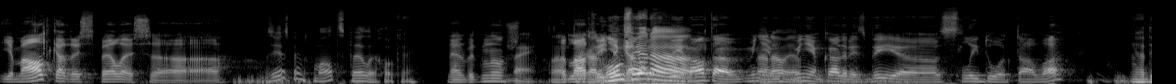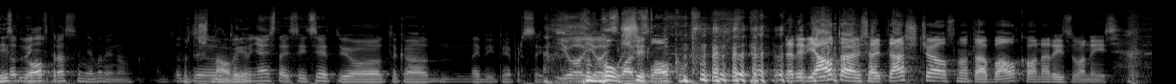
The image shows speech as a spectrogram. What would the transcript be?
Ja Malta kādreiz spēlēs, uh, Tas iespējams, ka Malta spēlē hokeju. nē, bet nu, Nē. ar Latviju mums vienā- Maltā, viņiem, nav, jā. viņiem kādreiz bija uh, slidotava. Jā, viņi- golfa trases viņiem arī nav. Tad, Tur uh, nav tad viņi aiztaisīja ciet, jo tā kā nebija pieprasīta. Jo, jo No shit. laukums. tad ir jautājums, vai tas čels no tā balkona arī zvanīs.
